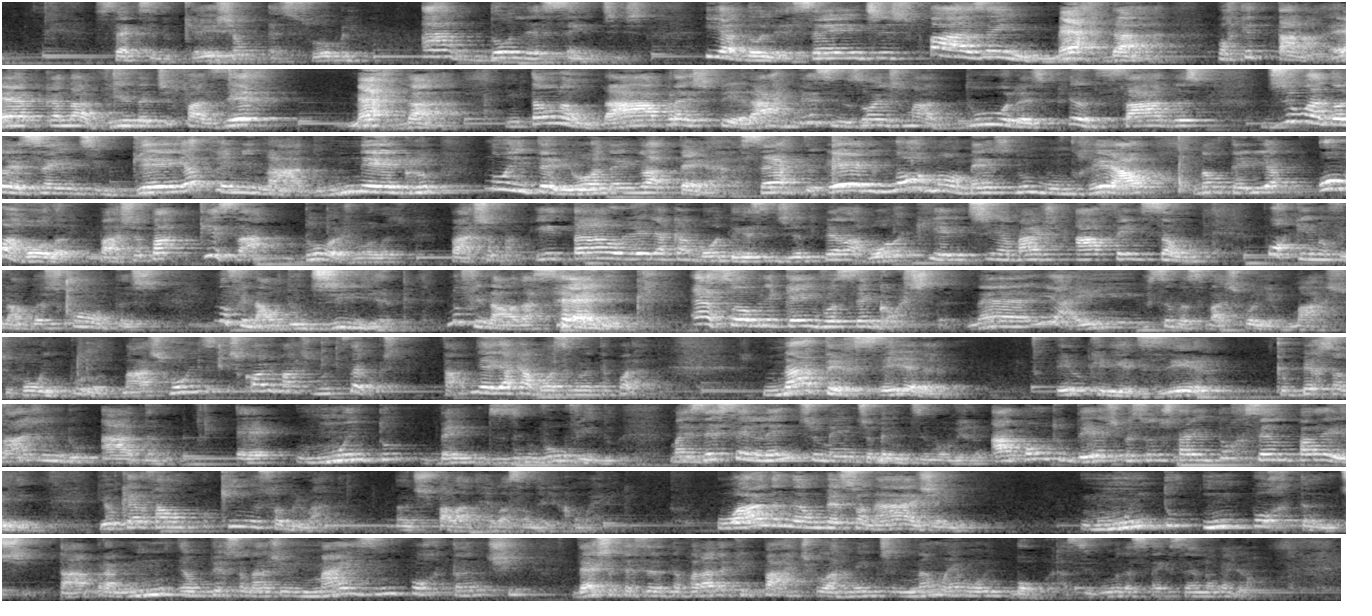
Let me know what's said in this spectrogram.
Sex Education é sobre adolescentes. E adolescentes fazem merda! Porque tá na época da vida de fazer merda! Então não dá para esperar decisões maduras, pensadas, de um adolescente gay, afeminado, negro, no interior da Inglaterra, certo? Ele normalmente no mundo real não teria uma rola para chupar, quiçá duas rolas para chupar. Então ele acabou decidindo pela rola que ele tinha mais afeição. Porque no final das contas, no final do dia, no final da série, é sobre quem você gosta, né? E aí, se você vai escolher um macho ruim por outro macho ruim, você escolhe o macho ruim que você gosta, tá? E aí acabou a segunda temporada. Na terceira, eu queria dizer que o personagem do Adam é muito bem desenvolvido, mas excelentemente bem desenvolvido, a ponto de as pessoas estarem torcendo para ele. E eu quero falar um pouquinho sobre o Adam, antes de falar da relação dele com o Eric. O Adam é um personagem muito importante, tá? Para mim é o personagem mais importante desta terceira temporada, que particularmente não é muito boa. A segunda segue sendo a melhor.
